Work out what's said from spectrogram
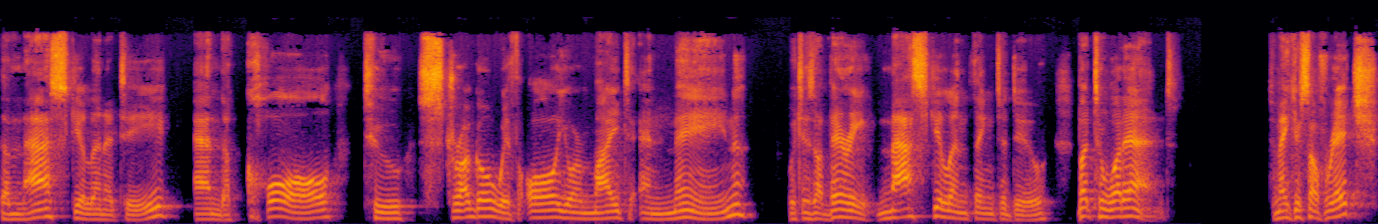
the masculinity and the call to struggle with all your might and main, which is a very masculine thing to do, but to what end? To make yourself rich?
